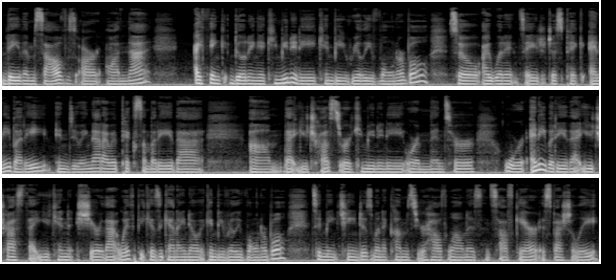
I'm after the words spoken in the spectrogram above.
they themselves are on that I think building a community can be really vulnerable. So I wouldn't say to just pick anybody in doing that. I would pick somebody that um, that you trust, or a community, or a mentor, or anybody that you trust that you can share that with. Because again, I know it can be really vulnerable to make changes when it comes to your health, wellness, and self care, especially.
